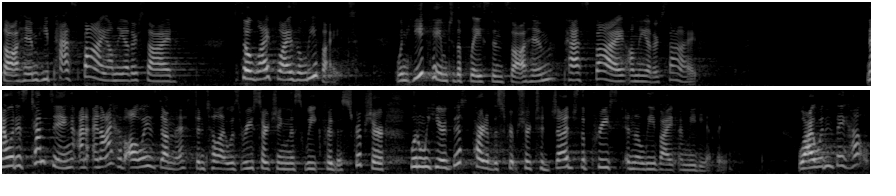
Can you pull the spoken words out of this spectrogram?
saw him, he passed by on the other side. So, likewise, a Levite, when he came to the place and saw him, passed by on the other side. Now, it is tempting, and, and, I have always done this until I was researching this week for this scripture, when we hear this part of the scripture, to judge the priest and the Levite immediately. Why wouldn't they help?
